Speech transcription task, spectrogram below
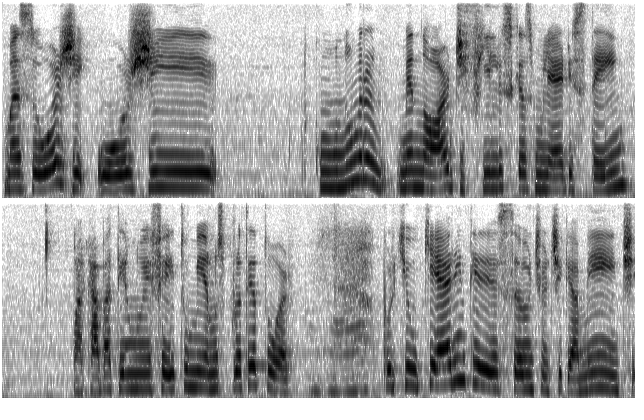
Mas hoje, hoje, com o número menor de filhos que as mulheres têm, acaba tendo um efeito menos protetor. Uhum. Porque o que era interessante antigamente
